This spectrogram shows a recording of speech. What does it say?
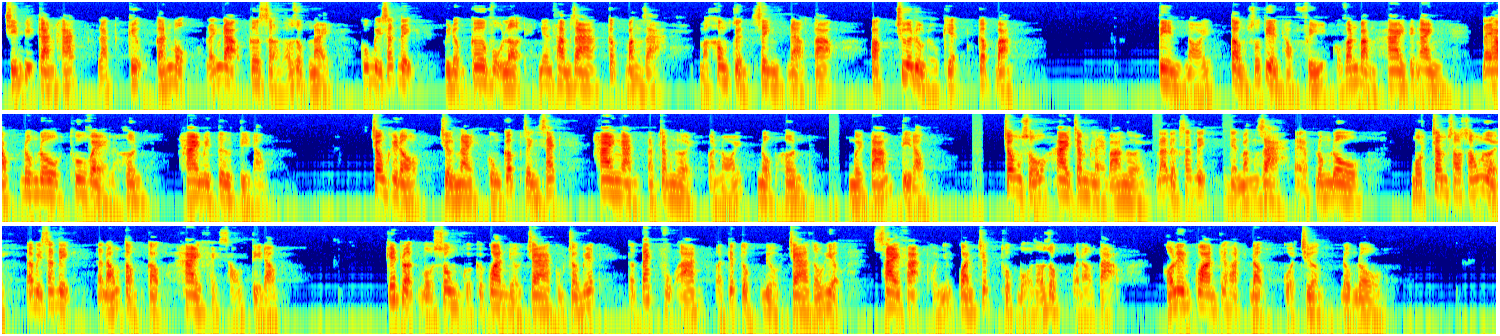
9 bị can khác là cựu cán bộ lãnh đạo cơ sở giáo dục này cũng bị xác định vì động cơ vụ lợi nên tham gia cấp bằng giả mà không tuyển sinh đào tạo hoặc chưa đủ điều kiện cấp bằng. Tin nói tổng số tiền học phí của văn bằng 2 tiếng Anh Đại học Đông Đô thu về là hơn 24 tỷ đồng. Trong khi đó, trường này cung cấp danh sách 2.500 người và nói nộp hơn 18 tỷ đồng. Trong số 203 người đã được xác định nhận bằng giả Đại học Đông Đô, 166 người đã bị xác định đã đóng tổng cộng 2,6 tỷ đồng. Kết luận bổ sung của cơ quan điều tra cũng cho biết đã tách vụ án và tiếp tục điều tra dấu hiệu sai phạm của những quan chức thuộc Bộ Giáo dục và Đào tạo có liên quan tới hoạt động của trường đồng Đô.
